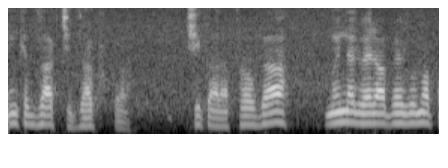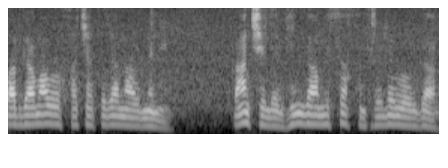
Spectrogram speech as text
Ինքը ձակ չի, ձակ կա։ Չի կարա թող գա։ Նույնն էլ վերաբերվում է падգամավոր Խաչատրյան Արմենին։ Կանչել եմ 5 ամիսա խնդրել եմ որ գան։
